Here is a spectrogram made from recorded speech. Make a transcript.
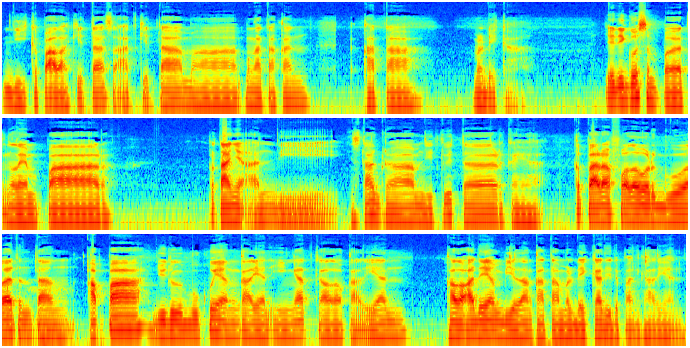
di kepala kita saat kita mengatakan kata merdeka. Jadi gue sempet ngelempar pertanyaan di Instagram, di Twitter, kayak ke para follower gue tentang apa judul buku yang kalian ingat kalau kalian kalau ada yang bilang kata merdeka di depan kalian.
